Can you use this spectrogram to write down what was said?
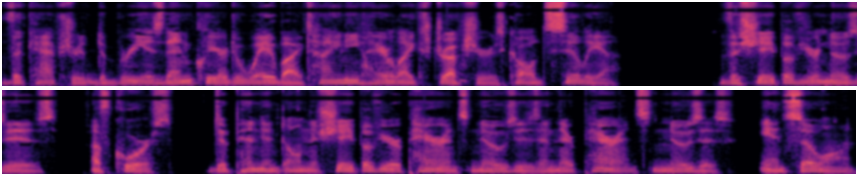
The captured debris is then cleared away by tiny hair-like structures called cilia. The shape of your nose is, of course, dependent on the shape of your parents' noses and their parents' noses, and so on.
